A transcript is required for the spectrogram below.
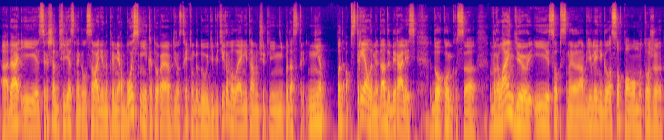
А, да, и совершенно чудесное голосование, например, Боснии, которая в 93 году дебютировала, и они там чуть ли не под, остр... не под обстрелами, да, добирались до конкурса в Ирландию, и, собственно, объявление голосов, по-моему, тоже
